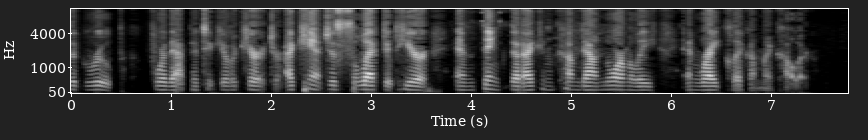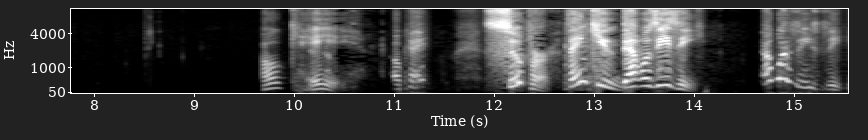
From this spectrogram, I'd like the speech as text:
the group for that particular character. I can't just select it here and think that I can come down normally and right click on my color. Okay. Okay? Super. Thank you. That was easy. That was easy.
